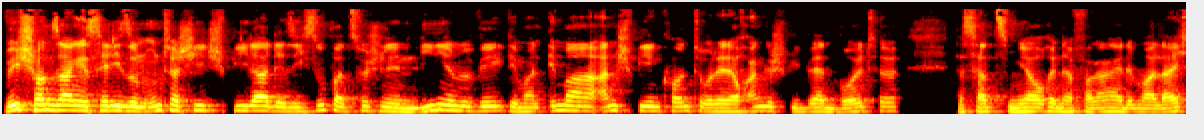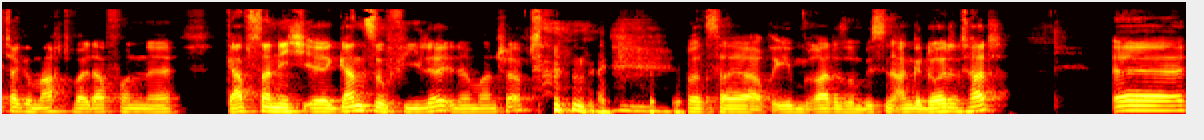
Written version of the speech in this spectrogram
will ich schon sagen, ist Teddy so ein Unterschiedsspieler, der sich super zwischen den Linien bewegt, den man immer anspielen konnte oder der auch angespielt werden wollte. Das hat es mir auch in der Vergangenheit immer leichter gemacht, weil davon äh, gab es dann nicht äh, ganz so viele in der Mannschaft, was er ja auch eben gerade so ein bisschen angedeutet hat. Äh,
